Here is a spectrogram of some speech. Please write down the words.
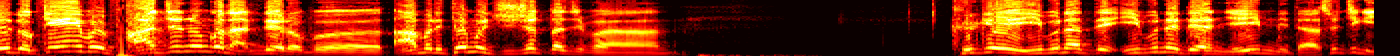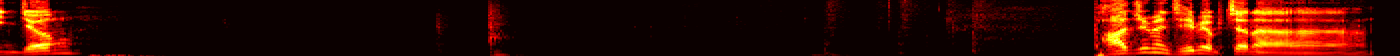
그래도 게임을 봐주는 건 안 돼, 여러분. 아무리 템을 주셨다지만. 그게 이분한테, 이분에 대한 예의입니다. 솔직히 인정. 봐주면 재미없잖아.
